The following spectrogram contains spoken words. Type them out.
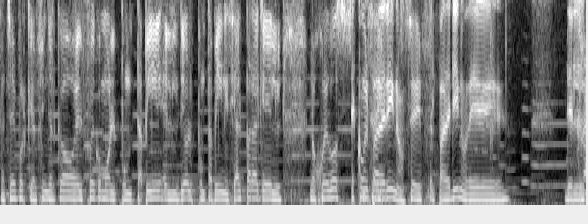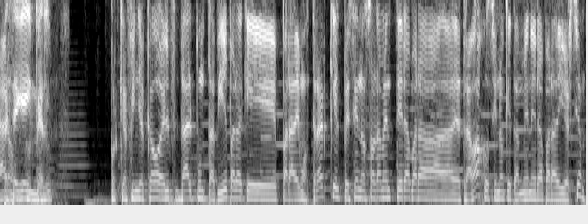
¿Cachai? Porque al fin y al cabo él fue como el puntapié, él dio el puntapié inicial para que el- los juegos. Es como el se- padrino. se- el padrino de, del Claro, PC gamer. Porque al fin y al cabo él da el puntapié para que para demostrar que el PC no solamente era para trabajo, sino que también era para diversión.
